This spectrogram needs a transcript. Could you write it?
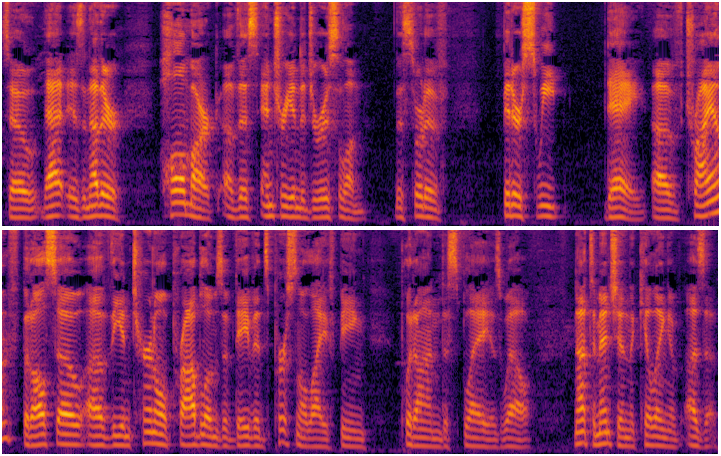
So that is another hallmark of this entry into Jerusalem. This sort of bittersweet day of triumph, but also of the internal problems of David's personal life being put on display as well. Not to mention the killing of Uzzah.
